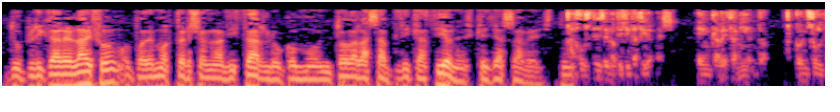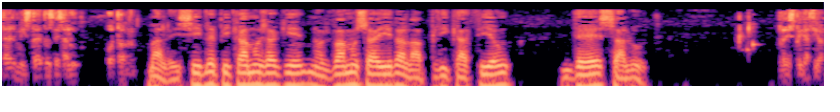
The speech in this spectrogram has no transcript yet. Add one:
Duplicar el iPhone o podemos personalizarlo como en todas las aplicaciones que ya sabéis. Ajustes de notificaciones. Encabezamiento. Consultar mis datos de salud. Botón. Vale, y si le picamos aquí nos vamos a ir a la aplicación de salud. Respiración.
